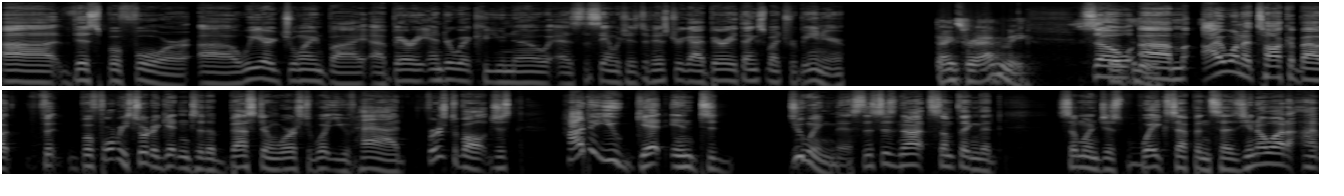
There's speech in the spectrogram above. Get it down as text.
uh, this before. Uh, we are joined by uh, Barry Enderwick, who you know as the Sandwiches of History guy. Barry, thanks so much for being here. Thanks for having me. So, um, I want to talk about before we sort of get into the best and worst of what you've had. First of all, just how do you get into doing this? This is not something that someone just wakes up and says, you know what, I'm,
